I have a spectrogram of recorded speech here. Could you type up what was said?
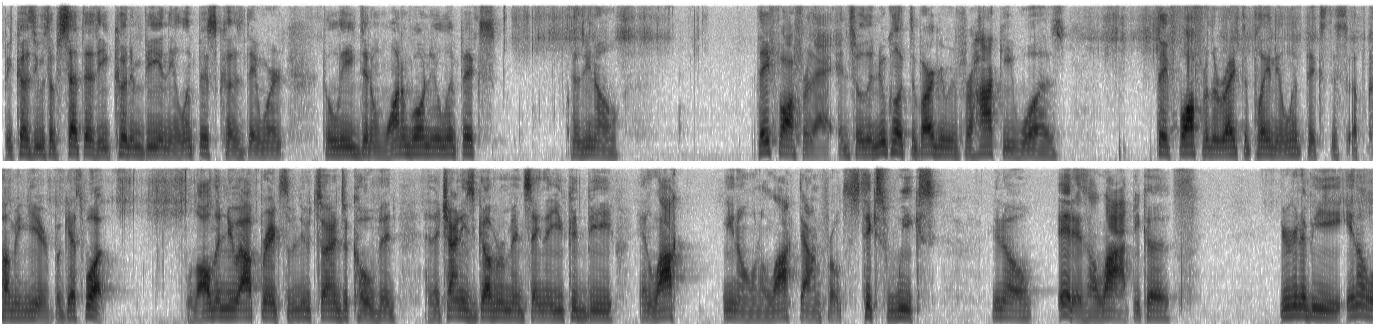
because he was upset that he couldn't be in the Olympics because they weren't the league didn't want him going to the Olympics because you know they fought for that. And so the new collective bargaining for hockey was they fought for the right to play in the Olympics this upcoming year. But guess what? With all the new outbreaks of new signs of COVID and the Chinese government saying that you could be in lock you know, in a lockdown for six weeks, you know, it is a lot because you're gonna be in a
